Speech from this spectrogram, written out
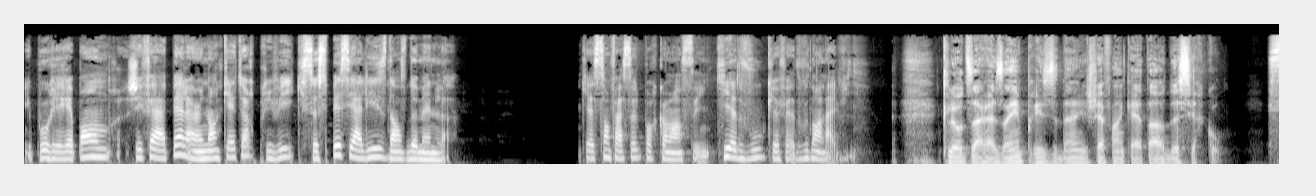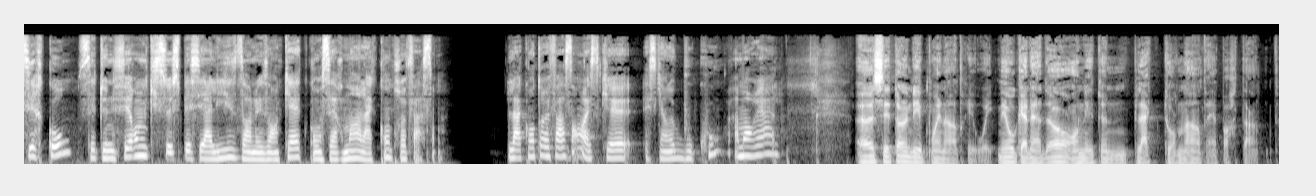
et pour y répondre, j'ai fait appel à un enquêteur privé qui se spécialise dans ce domaine-là. Question facile pour commencer. Qui êtes-vous? Que faites-vous dans la vie? Claude Sarrazin, président et chef enquêteur de Circo. Circo, c'est une firme qui se spécialise dans les enquêtes concernant la contrefaçon. La contrefaçon, est-ce que est-ce qu'il y en a beaucoup à Montréal? Euh, c'est un des points d'entrée, oui. Mais au Canada, on est une plaque tournante importante.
